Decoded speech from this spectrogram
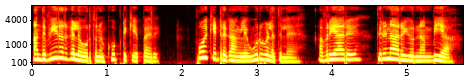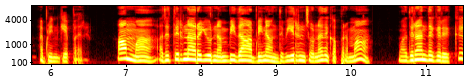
அந்த வீரர்களை ஒருத்தனை கூப்பிட்டு கேட்பாரு போய்கிட்டு இருக்காங்களே ஊர்வலத்துல அவர் யாரு? திருநாரையூர் நம்பியா? அப்படின்னு கேட்பாரு ஆமா அது திருநாரையூர் நம்பி தான் அப்படின்னு அந்த வீரன் சொன்னதுக்கு அப்புறமா மதுராந்தகருக்கு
